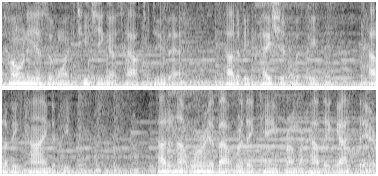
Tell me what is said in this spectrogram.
Tony is the one teaching us how to do that, how to be patient with people, how to be kind to people, how to not worry about where they came from or how they got there,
